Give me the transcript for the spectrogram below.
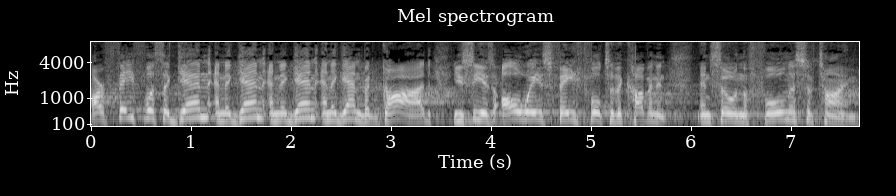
are faithless again and again and again and again. But God, you see, is always faithful to the covenant. And so, in the fullness of time,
